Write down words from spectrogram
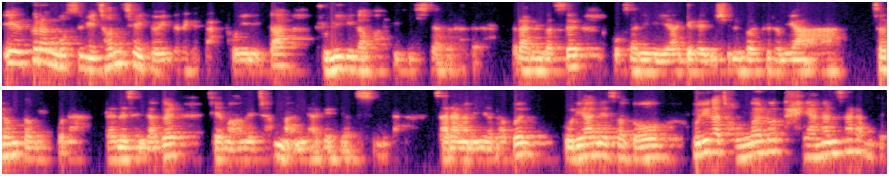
이- 그런 모습이 전체 교인들에게 딱 보이니까 분위기가 바뀌기 시작을 하더라. 라는 것을 목사님이 이야기를 해주시는 걸 들으면, 아, 저런 거겠구나. 라는 생각을 제 마음에 참 많이 하게 되었습니다. 사랑하는 여러분, 우리 안에서도 우리가 정말로 다양한 사람들,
